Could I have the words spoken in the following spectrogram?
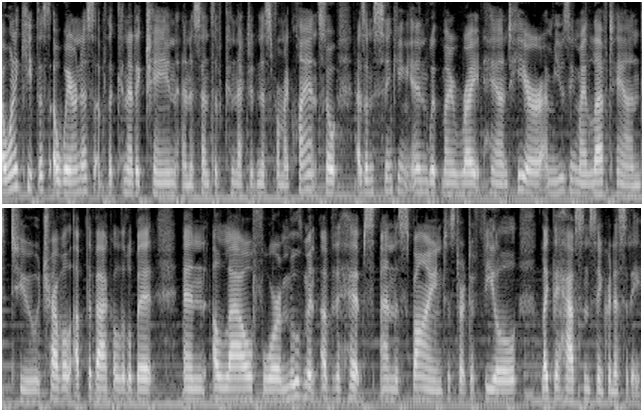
I want to keep this awareness of the kinetic chain and a sense of connectedness for my client. So as I'm sinking in with my right hand here, I'm using my left hand to travel up the back a little bit and allow for movement of the hips and the spine to start to feel like they have some synchronicity.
